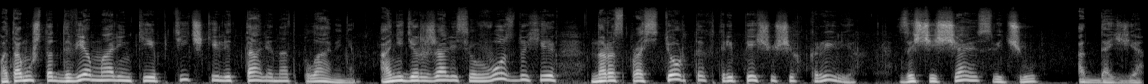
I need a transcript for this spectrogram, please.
потому что две маленькие птички летали над пламенем. Они держались в воздухе на распростертых трепещущих крыльях, защищая свечу от дождя.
